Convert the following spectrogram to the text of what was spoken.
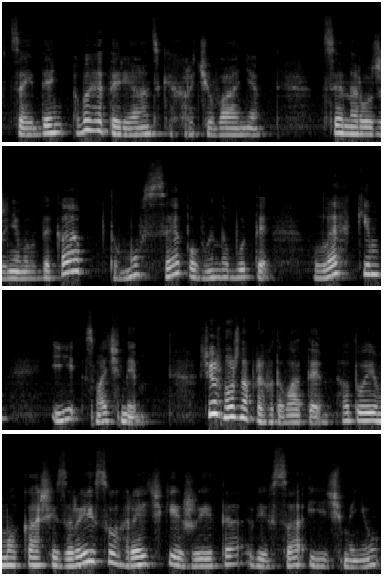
в цей день вегетаріанське харчування. Це народження молодика, тому все повинно бути легким і смачним. Що ж можна приготувати? Готуємо каші з рису, гречки, жита, вівса і ячменю,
